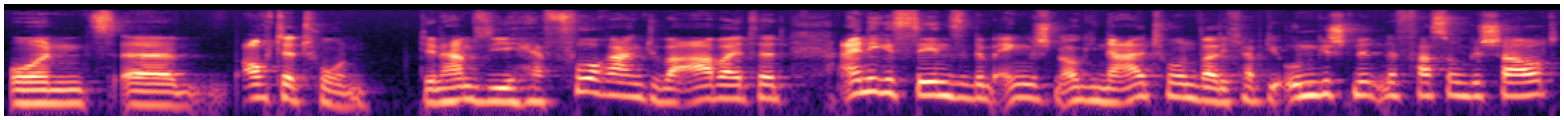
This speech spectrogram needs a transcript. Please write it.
Und äh, auch der Ton. Den haben sie hervorragend überarbeitet. Einige Szenen sind im englischen Originalton, weil ich habe die ungeschnittene Fassung geschaut.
